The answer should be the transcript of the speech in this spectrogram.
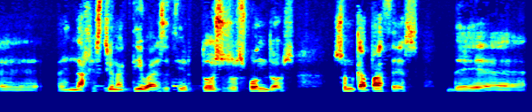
eh, en la gestión activa, es decir, todos esos fondos, son capaces de, eh,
